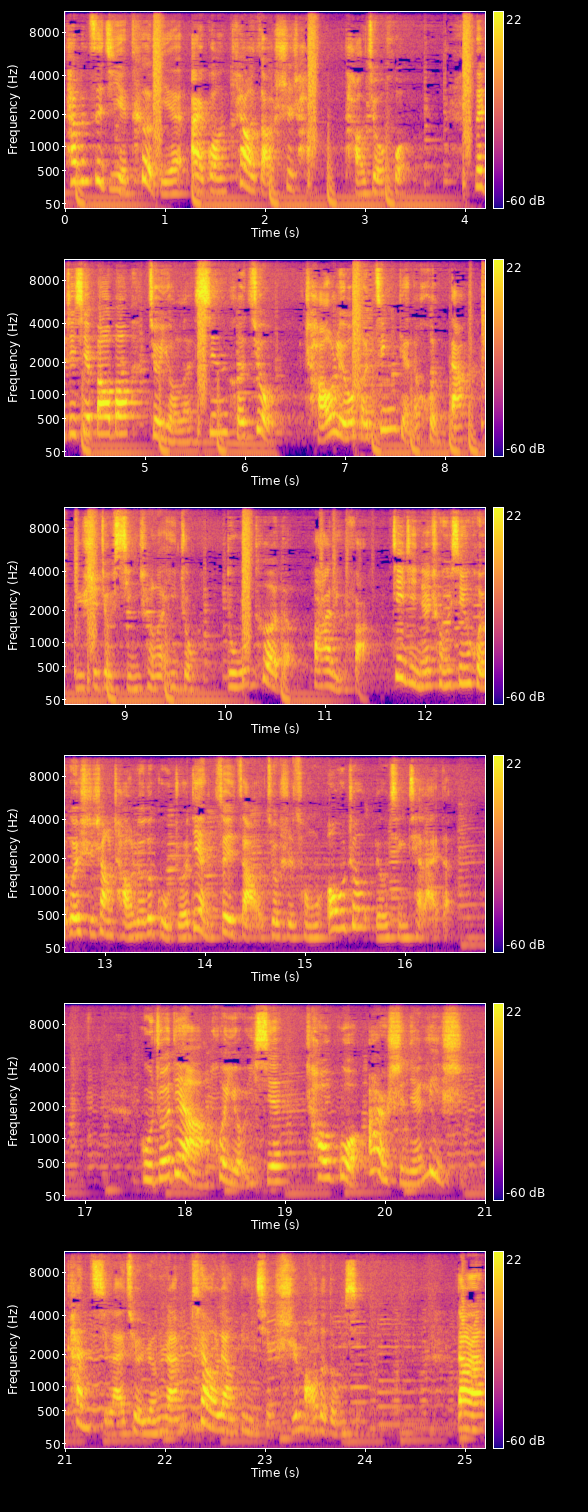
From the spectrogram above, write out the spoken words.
她们自己也特别爱逛跳蚤市场淘旧货，那这些包包就有了新和旧、潮流和经典的混搭，于是就形成了一种独特的巴黎范儿。近几年重新回归时尚潮流的古着店，最早就是从欧洲流行起来的。古着店啊，会有一些超过二十年历史，看起来却仍然漂亮并且时髦的东西。当然，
